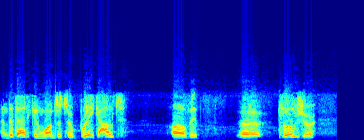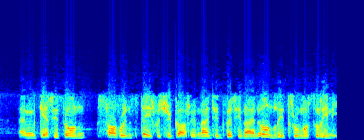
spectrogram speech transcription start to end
and the Vatican wanted to break out of its uh, closure and get its own sovereign state, which it got in 1929 only through Mussolini.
